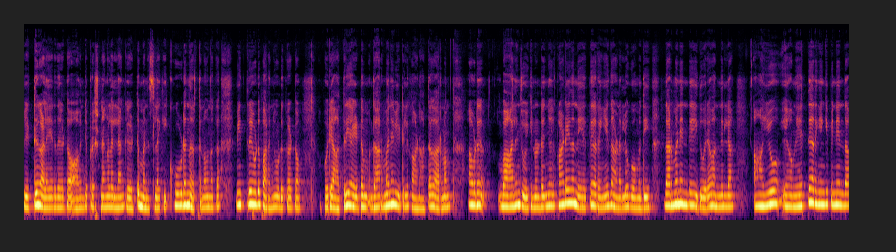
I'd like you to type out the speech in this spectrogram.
വിട്ട് കളയരുത് കേട്ടോ. അവന്റെ പ്രശ്നങ്ങളെല്ലാം കേട്ട് മനസ്സിലാക്കി കൂടെ നിർത്തണമെന്നൊക്കെ മിത്രയോട് പറഞ്ഞു കൊടുക്കുക കേട്ടോ. അപ്പോൾ രാത്രിയായിട്ടും ധർമ്മനെ വീട്ടിൽ കാണാത്ത കാരണം അവിടെ ബാലൻ ചോദിക്കുന്നുണ്ട് ഞാൻ കടയിൽ നിന്ന് നേരത്തെ ഇറങ്ങിയതാണല്ലോ ഗോമതി. ധർമ്മൻ എന്തേ ഇതുവരെ വന്നില്ല? അയ്യോ നേരത്തെ ഇറങ്ങിയെങ്കിൽ പിന്നെ എന്താ?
